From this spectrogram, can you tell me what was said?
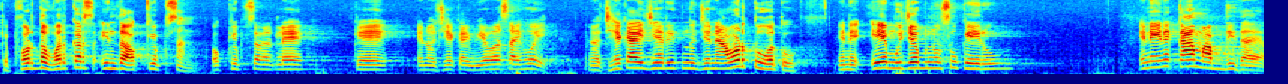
કે for the workers in the occupation occupation એટલે કે એનો જે કાંઈ વ્યવસાય હોય, એનો જે કાંઈ જે રીતનું જેને આવડતું હતું, એને એ મુજબનું શું કર્યું? એને એને કામ આપી દીધા એમ.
